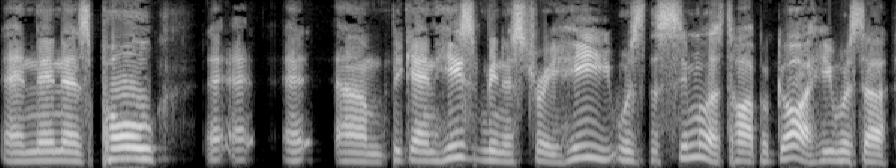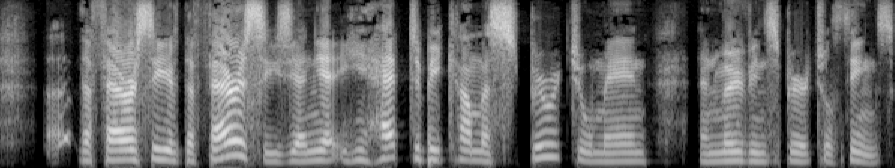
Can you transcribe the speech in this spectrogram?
And then as Paul um, began his ministry, he was the similar type of guy. He was a, the Pharisee of the Pharisees, and yet he had to become a spiritual man and move in spiritual things.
